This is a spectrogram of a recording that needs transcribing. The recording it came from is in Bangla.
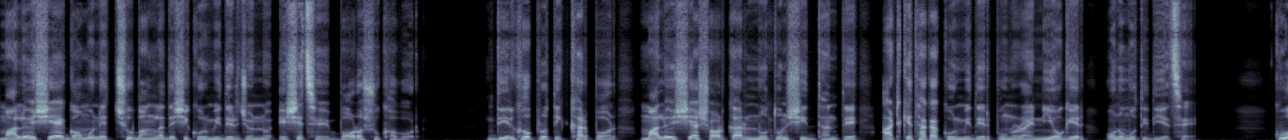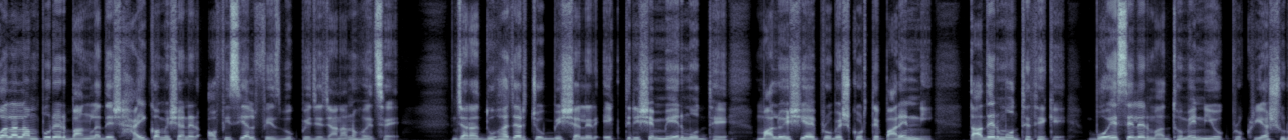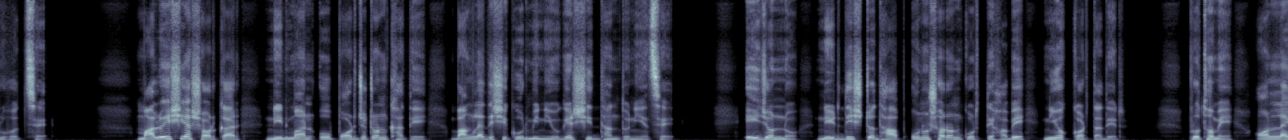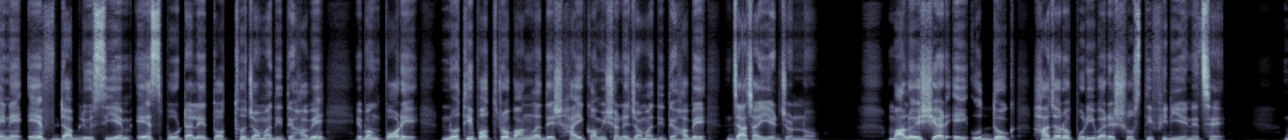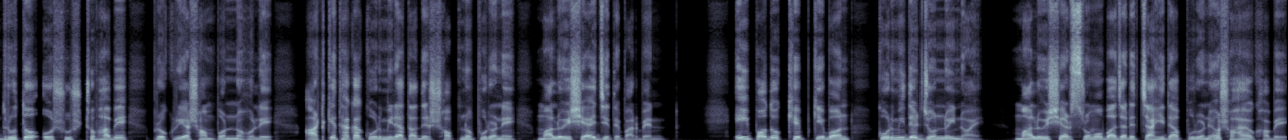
মালয়েশিয়ায় গমনেচ্ছু বাংলাদেশি কর্মীদের জন্য এসেছে বড় সুখবর। দীর্ঘ প্রতীক্ষার পর মালয়েশিয়া সরকার নতুন সিদ্ধান্তে আটকে থাকা কর্মীদের পুনরায় নিয়োগের অনুমতি দিয়েছে। কুয়ালালামপুরের Bangladesh high commission official Facebook পেজে জানানো হয়েছে, যারা দু হাজার চব্বিশ সালের একত্রিশে মের মধ্যে মালয়েশিয়ায় প্রবেশ করতে পারেননি, তাদের মধ্যে থেকে বোয়েসেলের মাধ্যমে নিয়োগ প্রক্রিয়া শুরু হচ্ছে। মালয়েশিয়া সরকার নির্মাণ ও পর্যটন খাতে বাংলাদেশি কর্মী নিয়োগের সিদ্ধান্ত নিয়েছে। এই জন্য নির্দিষ্ট ধাপ অনুসরণ করতে হবে নিয়োগকর্তাদের। প্রথমে অনলাইনে এফডব্লিউসিএমএস পোর্টালে তথ্য জমা দিতে হবে এবং পরে নথিপত্র বাংলাদেশ হাই কমিশনে জমা দিতে হবে যাচাইয়ের জন্য। মালয়েশিয়ার এই উদ্যোগ হাজারো পরিবারের স্বস্তি ফিরিয়ে এনেছে। দ্রুত ও সুষ্ঠুভাবে প্রক্রিয়া সম্পন্ন হলে আটকে থাকা কর্মীরা তাদের স্বপ্ন পূরণে মালয়েশিয়ায় যেতে পারবেন। এই পদক্ষেপ কেবল কর্মীদের জন্যই নয়, মালয়েশিয়ার শ্রমবাজারের চাহিদা পূরণেও সহায়ক হবে।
